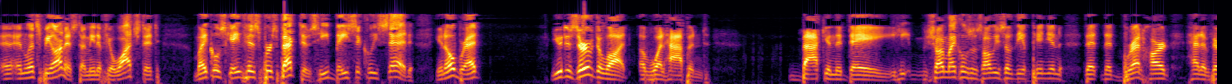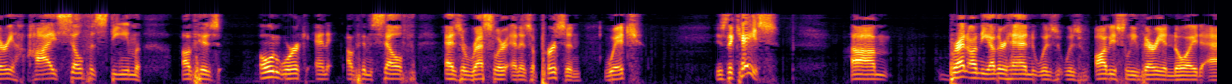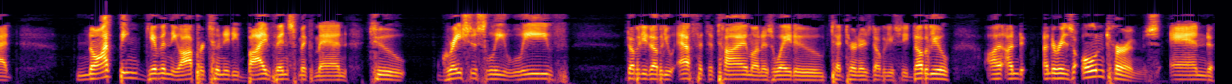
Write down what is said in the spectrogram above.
and, and let's be honest, I mean, if you watched it, Michaels gave his perspectives. He basically said, "You know, Brett, you deserved a lot of what happened." back in the day. He, Shawn Michaels was always of the opinion that, that Bret Hart had a very high self-esteem of his own work and of himself as a wrestler and as a person, which is the case. Um, Brett, on the other hand, was was obviously very annoyed at not being given the opportunity by Vince McMahon to graciously leave WWF at the time on his way to Ted Turner's WCW under, under his own terms. And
